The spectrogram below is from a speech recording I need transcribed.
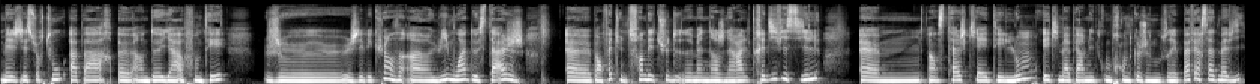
Mais j'ai surtout, à part un deuil à affronter, je j'ai vécu un huit mois de stage. Bah, en fait, une fin d'études de manière générale très difficile. Euh, un stage qui a été long et qui m'a permis de comprendre que je n'oserais pas faire ça de ma vie.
